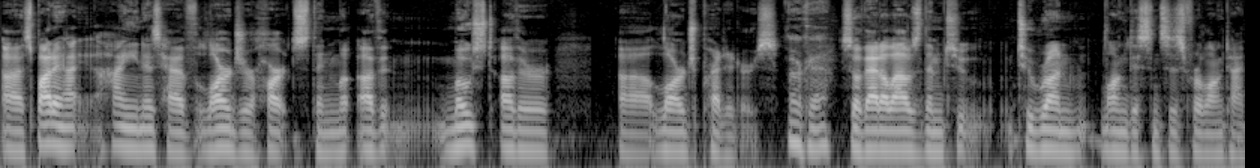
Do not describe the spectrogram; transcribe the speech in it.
uh, spotted hy- hyenas have larger hearts than mo- other, most other uh, large predators. Okay. so that allows them to to run long distances for a long time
